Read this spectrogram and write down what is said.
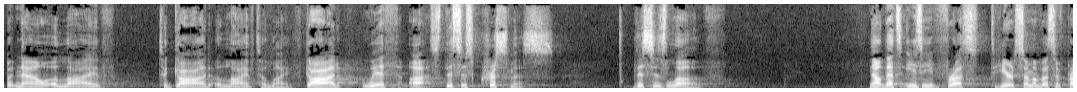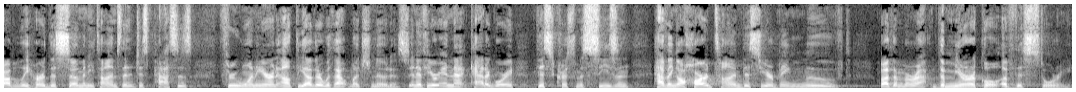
but now alive to God, alive to life. God with us. This is Christmas. This is love. Now, that's easy for us to hear. Some of us have probably heard this so many times that it just passes through one ear and out the other without much notice. And if you're in that category this Christmas season, having a hard time this year being moved by the, mirac- the miracle of this story,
